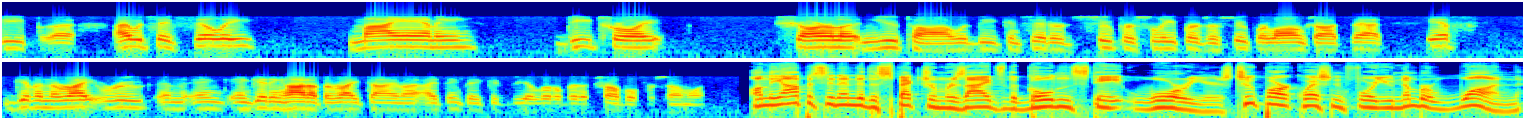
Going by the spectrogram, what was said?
deep. Uh, I would say Philly, Miami, Detroit, Charlotte and Utah would be considered super sleepers or super long shots that if given the right route and, and, and getting hot at the right time, I, I think they could be a little bit of trouble for someone. On the opposite end of the spectrum resides the Golden State Warriors. Two part question for you. Number one,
